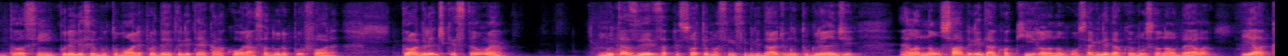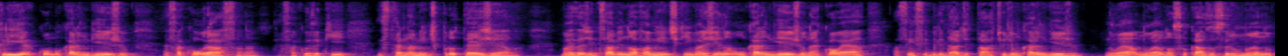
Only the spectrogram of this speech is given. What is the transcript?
Então, assim, por ele ser muito mole por dentro, ele tem aquela couraça dura por fora. Então, a grande questão é: muitas vezes a pessoa tem uma sensibilidade muito grande, ela não sabe lidar com aquilo, ela não consegue lidar com o emocional dela e ela cria, como caranguejo, essa couraça, né? essa coisa que externamente protege ela. Mas a gente sabe novamente que imagina um caranguejo, né? Qual é a, a sensibilidade tátil de um caranguejo? Não é, não é o nosso caso. O ser humano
